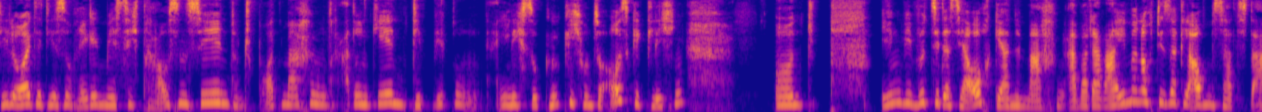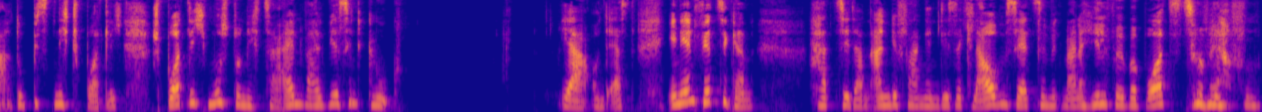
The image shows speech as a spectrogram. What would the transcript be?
die Leute, die so regelmäßig draußen sind und Sport machen und radeln gehen, die wirken eigentlich so glücklich und so ausgeglichen. Und irgendwie wird sie das ja auch gerne machen, aber da war immer noch dieser Glaubenssatz da, du bist nicht sportlich. Sportlich musst du nicht sein, weil wir sind klug. Ja, und erst in ihren 40ern hat sie dann angefangen, diese Glaubenssätze mit meiner Hilfe über Bord zu werfen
